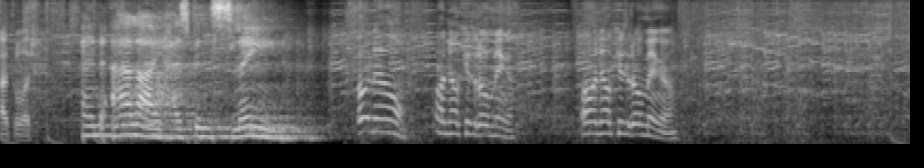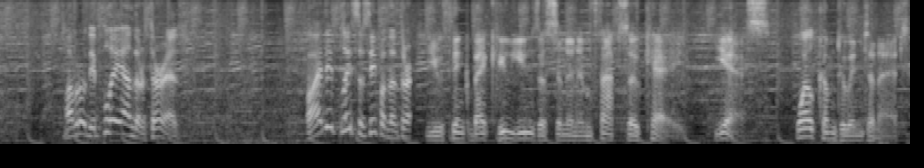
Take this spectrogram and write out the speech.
I trash. An ally has been slain. Oh no! Oh no, he's roaming. Oh no, he's roaming. My bro, they play under turret. Why they play so safe on the turret? You think Beck you use a synonym that's okay? Yes. Welcome to internet.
